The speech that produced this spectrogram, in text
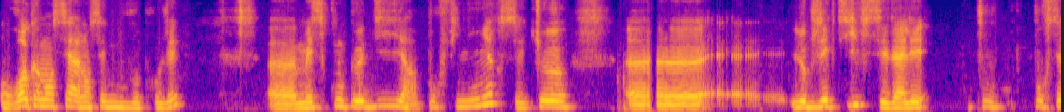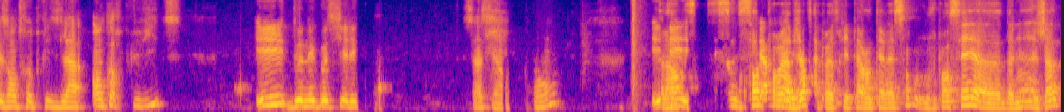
ont recommencé à lancer de nouveaux projets. mais ce qu'on peut dire pour finir, c'est que l'objectif, c'est d'aller pour ces entreprises-là encore plus vite et de négocier les. Ça, c'est important. Et Alors, sans pour réagir, ça peut être hyper intéressant. Vous pensez, euh, Damien et Jeanne,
